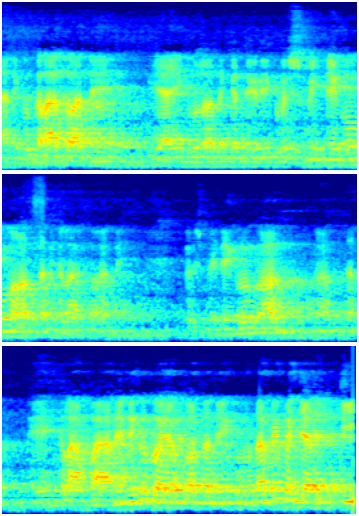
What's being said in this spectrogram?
Nah niku kelakuane Kiai kula teng Kediri Gusmi niku ngoten kelakuane. Gusmi niku ngoten. Eh kelampane niku kaya ngoten niku, tapi menjadi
